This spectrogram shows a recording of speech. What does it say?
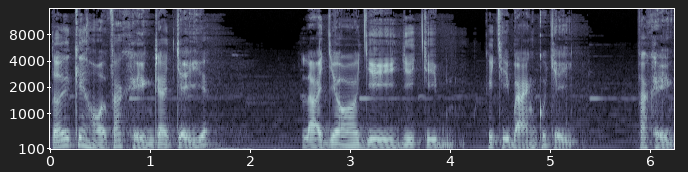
Tới cái hồi phát hiện ra chị Là do gì với chị, Cái chị bạn của chị Phát hiện.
